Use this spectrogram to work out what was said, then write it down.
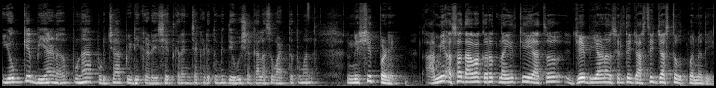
योग्य बियाणं पुन्हा पुढच्या पिढीकडे शेतकऱ्यांच्याकडे तुम्ही देऊ शकाल असं वाटतं तुम्हाला? निश्चितपणे. आम्ही असा दावा करत नाहीत की याचं जे बियाणं असेल ते जास्तीत जास्त उत्पन्न देईल.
